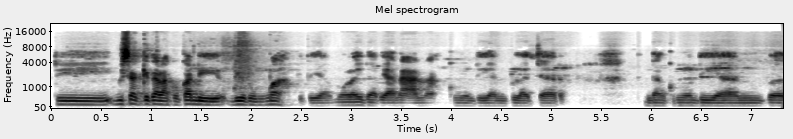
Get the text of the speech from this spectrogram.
di bisa kita lakukan di di rumah gitu ya, mulai dari anak-anak kemudian belajar dan kemudian be,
